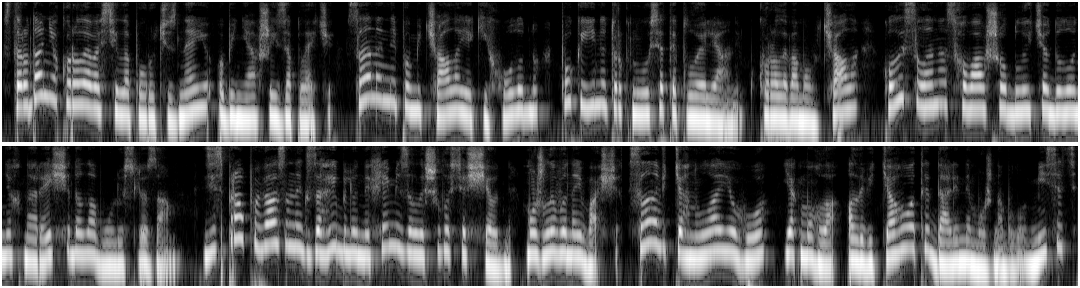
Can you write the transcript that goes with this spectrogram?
Стародання королева сіла поруч із нею, обійнявши її за плечі. Селена не помічала, як їй холодно, поки їй не торкнулося тепло Еліани. Королева мовчала, коли Селена, сховавши обличчя в долонях, нарешті дала волю сльозам. Зі справ пов'язаних з загибелю Нехемі залишилося ще одне, можливо, найважче. Селена відтягнула його як могла, але відтягувати далі не можна було. Місяць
